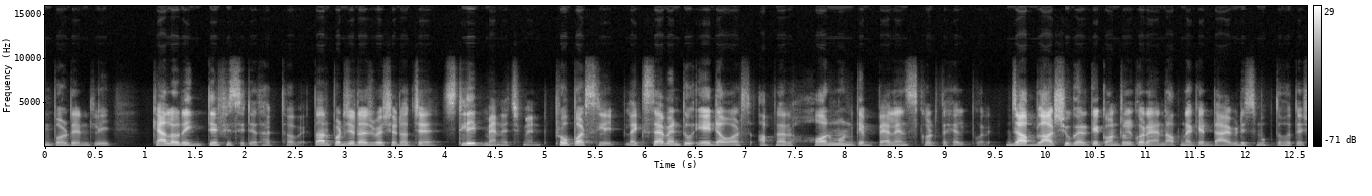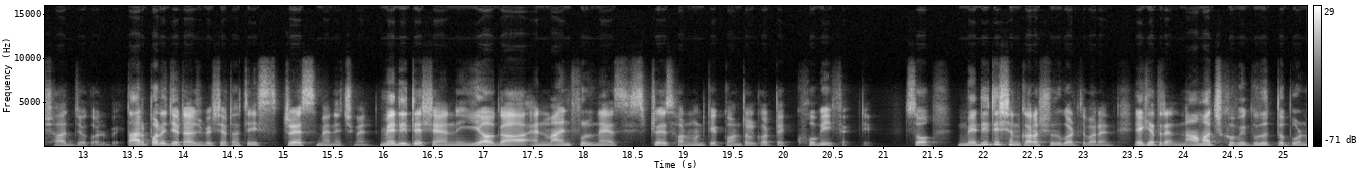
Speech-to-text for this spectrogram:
ইম্পর্টেন্টলি ক্যালোরিক ডেফিসিটে থাকতে হবে। তারপর যেটা আসবে সেটা হচ্ছে sleep management proper sleep like seven to eight hours আপনার হরমোনকে ব্যালেন্স করতে হেল্প করে, যা ব্লাড সুগারকে কন্ট্রোল করে অ্যান্ড আপনাকে ডায়াবেটিস মুক্ত হতে সাহায্য করবে। তারপরে যেটা আসবে সেটা হচ্ছে stress management meditation yoga and mindfulness stress হরমোনকে কন্ট্রোল করতে খুবই ইফেক্টিভ সো মেডিটেশন করা শুরু করতে পারেন, এক্ষেত্রে নামাজ খুবই গুরুত্বপূর্ণ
